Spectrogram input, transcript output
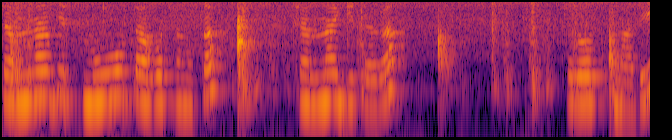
ಚೆನ್ನಾಗಿ ಸ್ಮೂತ್ ಆಗೋ ತನಕ ಚೆನ್ನಾಗಿ ಥರ ರೋಸ್ಟ್ ಮಾಡಿ.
